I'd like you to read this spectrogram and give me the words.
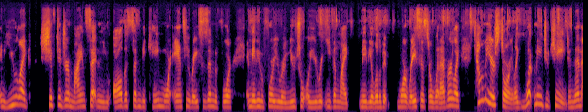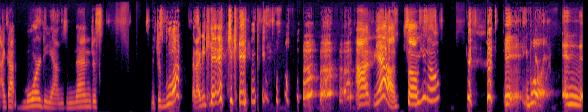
and you like shifted your mindset and you all of a sudden became more anti-racism before and maybe before you were neutral or you were even like maybe a little bit more racist or whatever like tell me your story like what made you change and then i got more dms and then just it just blew up and i began educating people uh, yeah so you know it, well and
